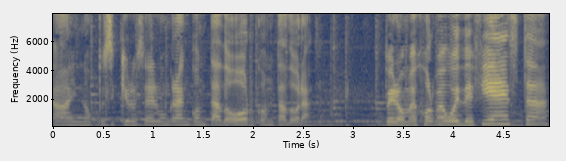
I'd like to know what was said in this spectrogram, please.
ay, no, pues sí quiero ser un gran contador, contadora. Pero mejor me voy de fiesta,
